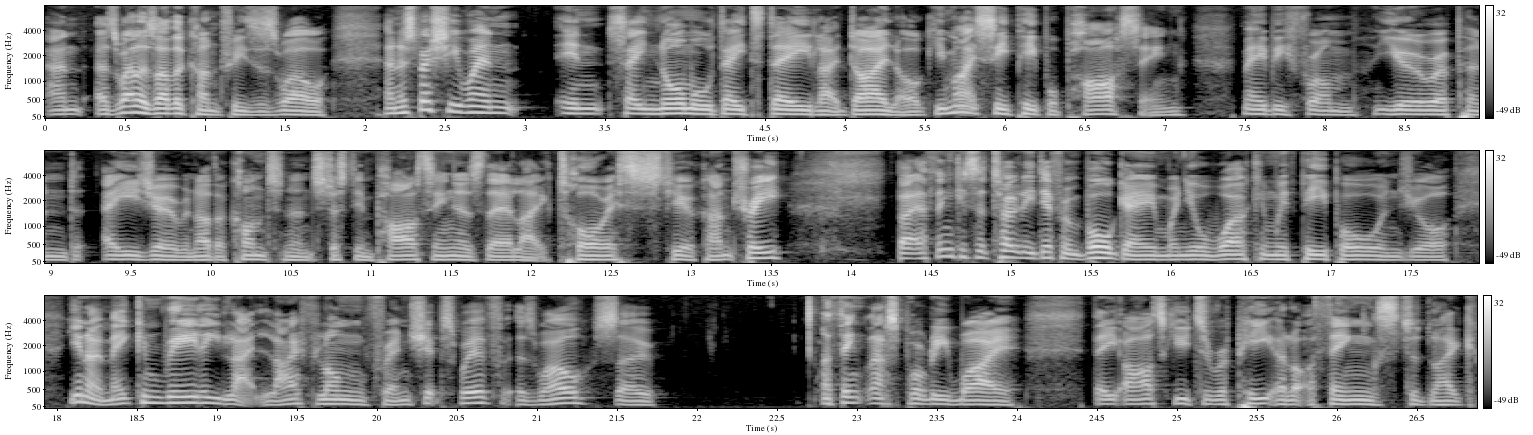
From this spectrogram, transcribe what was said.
and as well as other countries as well. And especially when in say normal day to day like dialogue, you might see people passing, maybe from Europe and Asia and other continents, just in passing as they're like tourists to your country. But I think it's a totally different ball game when you're working with people and you're, you know, making really like lifelong friendships with as well. So I think that's probably why they ask you to repeat a lot of things to like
